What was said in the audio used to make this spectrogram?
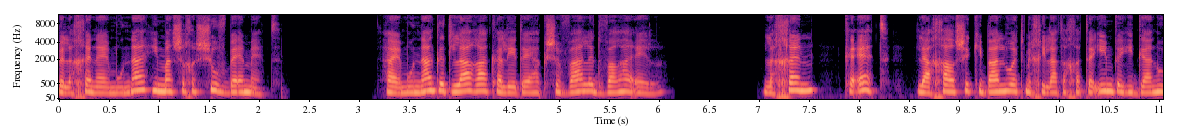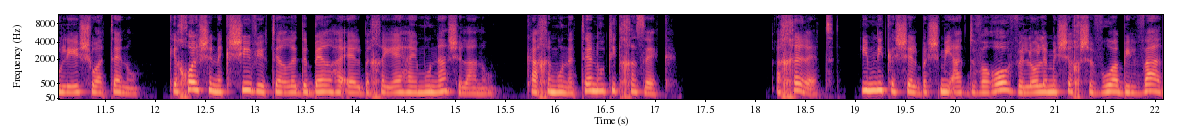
ולכן האמונה היא מה שחשוב באמת. האמונה גדלה רק על ידי הקשבה לדבר האל. לכן, כעת, לאחר שקיבלנו את מחילת החטאים והגענו לישועתנו, ככל שנקשיב יותר לדבר האל בחיי האמונה שלנו, כך אמונתנו תתחזק. אחרת, אם ניכשל בשמיעת דברו ולא למשך שבוע בלבד,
